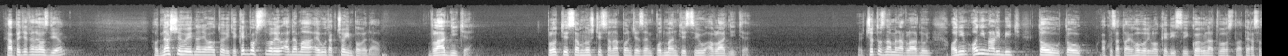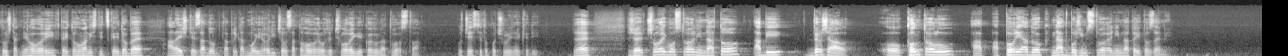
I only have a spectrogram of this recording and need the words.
Chápete ten rozdiel? Od našeho jednania v autorite. Keď Boh stvoril Adama a Evu, tak čo im povedal? Vládnite. Ploďte sa, množte sa, naplňte zem, podmante si ju a vládnite. Čo to znamená vládnuť? Oni, oni mali byť tou, tou, ako sa to aj hovorilo kedysi, koruna tvorstva. Teraz sa to už tak nehovorí v tejto humanistickej dobe, ale ešte za dob napríklad mojich rodičov sa to hovorilo, že človek je koruna tvorstva. Určite ste to počuli niekedy. Že? že človek bol stvorený na to, aby držal kontrolu a, a poriadok nad Božím stvorením na tejto zemi.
